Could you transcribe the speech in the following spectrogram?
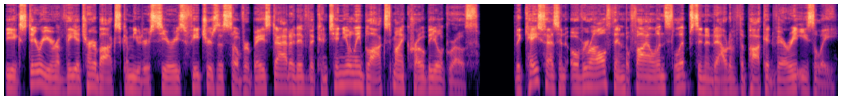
The exterior of the OtterBox Commuter series features a silver-based additive that continually blocks microbial growth. The case has an overall thin profile and slips in and out of the pocket very easily.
